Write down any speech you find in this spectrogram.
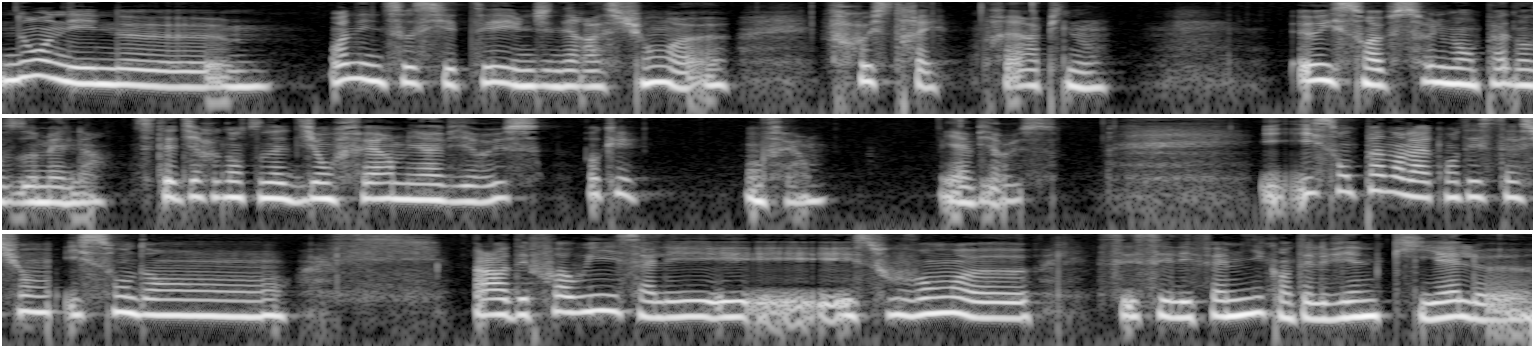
Nous, on est une, on est une société, une génération euh, frustrée très rapidement. Eux, ils sont absolument pas dans ce domaine-là. C'est-à-dire que quand on a dit on ferme, il y a un virus, ok, on ferme, il y a un virus. Ils, sont pas dans la contestation, ils sont dans. Alors des fois oui, ça les et, souvent euh, c'est les familles quand elles viennent qui elles euh,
